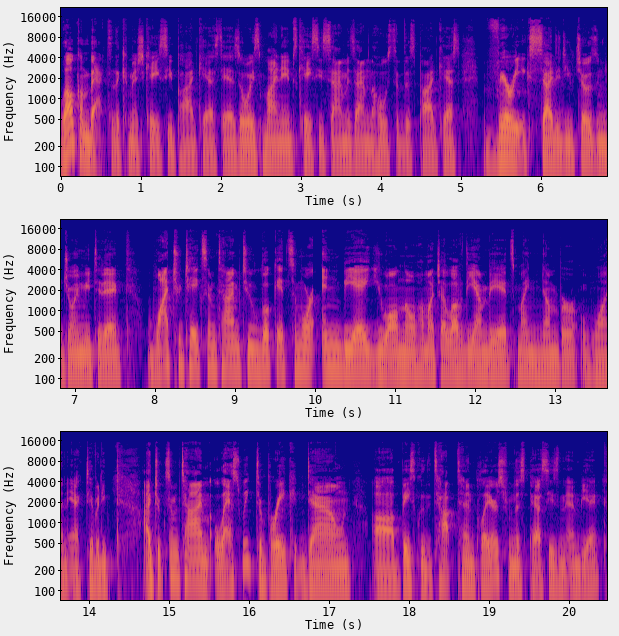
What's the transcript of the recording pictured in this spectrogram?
Welcome back to the Commish Casey podcast. As always, my name's Casey Simons. I'm the host of this podcast. Very excited you've chosen to join me today. Want to take some time to look at some more NBA. You all know how much I love the NBA. It's my number one activity. I took some time last week to break down uh, basically the top 10 players from this past season NBA. I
